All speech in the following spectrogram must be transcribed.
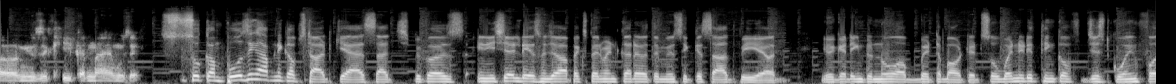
music ही करना है मुझे। सो कंपोजिंग आपने कब स्टार्ट किया as such because initial days में जब आप एक्सपेरिमेंट कर रहे होते म्यूज़िक के साथ भी और you're getting to know a bit about it so when did you think of just going for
